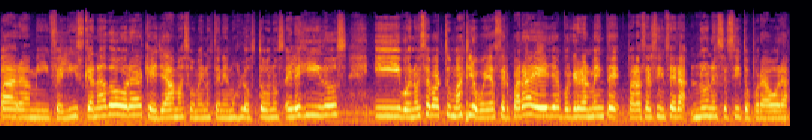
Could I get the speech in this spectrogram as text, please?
para mi feliz ganadora, que ya más o menos tenemos los tonos elegidos. Y bueno, ese back to mac lo voy a hacer para ella, porque realmente, para ser sincera, no necesito por ahora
